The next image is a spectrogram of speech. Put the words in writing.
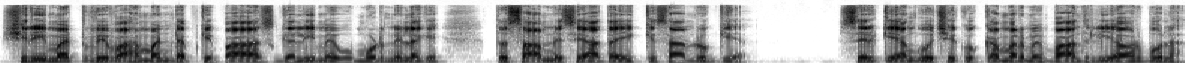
श्रीमठ विवाह मंडप के पास गली में वो मुड़ने लगे तो सामने से आता एक किसान रुक गया। सिर के अंगूछे को कमर में बाँध लिया और बोला,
